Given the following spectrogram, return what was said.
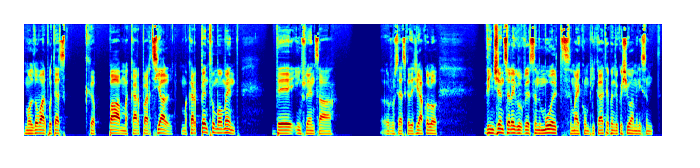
Moldova ar putea scăpa măcar parțial, măcar pentru moment, de influența rusească, deși acolo, din ce înțeleg, lucrurile sunt mult mai complicate, pentru că și oamenii sunt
